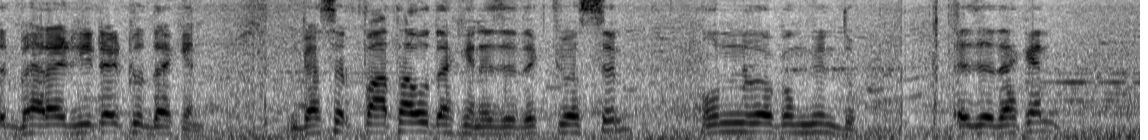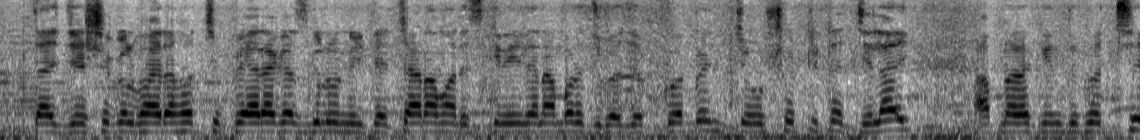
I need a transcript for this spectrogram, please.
এর ভ্যারাইটিটা একটু দেখেন। গাছের পাতাও দেখেন, এই যে দেখতে পাচ্ছেন? অন্যরকম কিন্তু। এই যে দেখেন, তাই যে সকল ভাইরা হচ্ছে পেয়ারা গাছগুলো নিতে চান, আমার স্ক্রিনে নাম্বারে যোগাযোগ করবেন, চৌষট্টিটা জেলায় আপনারা কিন্তু হচ্ছে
